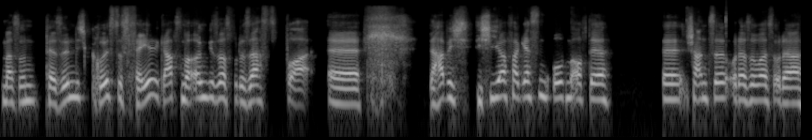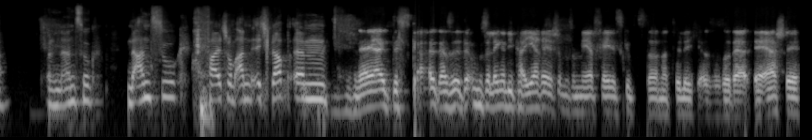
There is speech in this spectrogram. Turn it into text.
mal so ein persönlich größtes Fail? Gab es mal irgendwie sowas, wo du sagst, boah, äh, da habe ich die Skier vergessen oben auf der äh, Schanze oder sowas? Oder und einen Anzug? Ein Anzug, falsch rum an. Ich glaube. Ähm, naja, das, also umso länger die Karriere ist, umso mehr Fails gibt es da natürlich. Also so der, der erste,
